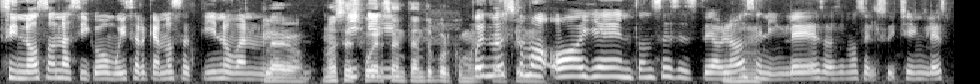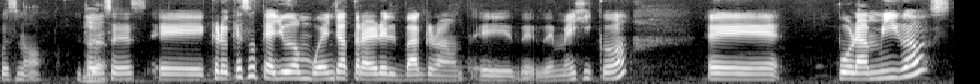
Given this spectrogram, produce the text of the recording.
si no son así como muy cercanos a ti, no van... Claro, no se esfuerzan tanto por comunicarse. Pues no es como, oye, entonces este, hablamos en inglés, hacemos el switch en inglés, pues no. Entonces, eh, creo que eso te ayuda un buen ya a traer el background eh, de, de, México. Eh, por amigos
